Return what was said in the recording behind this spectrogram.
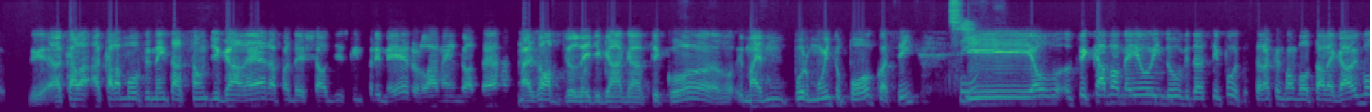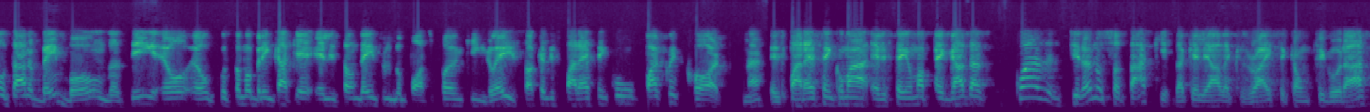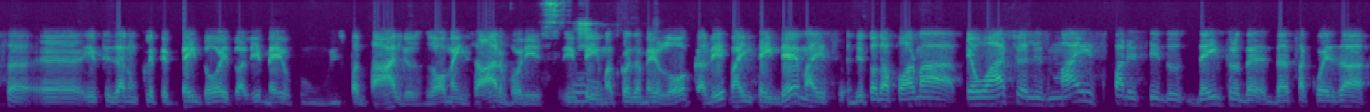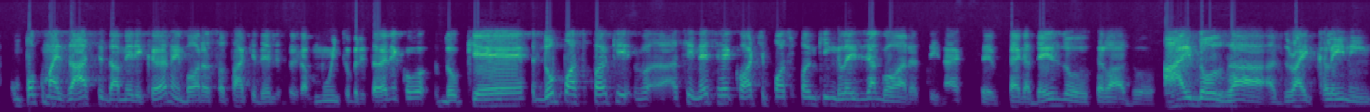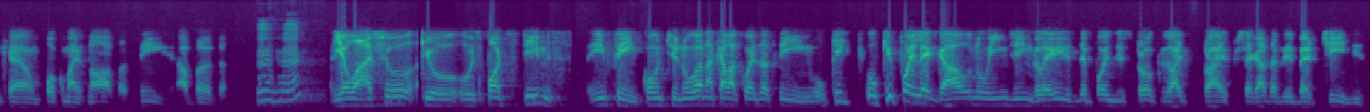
aquela, aquela movimentação de galera para deixar o disco em primeiro lá na Inglaterra. Mas óbvio, Lady Gaga ficou, mas por muito pouco, assim. Sim. E eu ficava meio em dúvida, assim, puta, será que eles vão voltar legal? E voltaram bem bons, assim. Eu, eu costumo brincar que eles estão dentro do pós-punk inglês, só que eles parecem com o Parkway Court, né? Eles parecem com uma, eles têm uma pegada quase, tirando o sotaque daquele Alex Rice, que é um figuraça, é, e fizeram um clipe bem doido ali, meio com espantalhos, homens, árvores, Sim. enfim, uma coisa meio louca ali, vai entender, mas de toda forma, eu acho eles mais parecidos dentro de, dessa coisa um pouco mais ácida americana, embora o sotaque deles seja muito britânico, do que do pós-punk, assim, nesse recorte pós-punk inglês de agora, assim, né? Você pega desde o, sei lá, do Idols a a Dry Cleaning, que é um pouco mais nova, assim, a banda. Uhum. E eu acho que o, o Sports Teams enfim, continua naquela coisa assim, o que, o que foi legal no indie inglês depois de Strokes, White Stripes, chegada de Bertines,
